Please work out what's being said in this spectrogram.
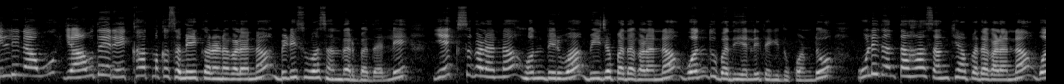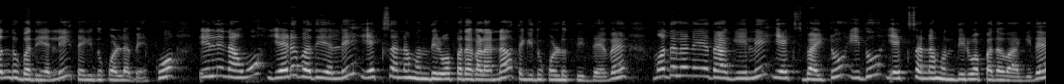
ಇಲ್ಲಿ ನಾವು ಯಾವುದೇ ರೇಖಾತ್ಮಕ ಸಮೀಕರಣಗಳನ್ನು ಬಿಡಿಸುವ ಸಂದರ್ಭದಲ್ಲಿ ಎಕ್ಸ್ಗಳನ್ನು ಹೊಂದಿರುವ ಬೀಜಪದಗಳನ್ನು ಒಂದು ಬದಿಯಲ್ಲಿ ತೆಗೆದುಕೊಂಡು ಉಳಿದಂತಹ ಸಂಖ್ಯಾ ಪದಗಳನ್ನು ಒಂದು ಬದಿಯಲ್ಲಿ ತೆಗೆದುಕೊಳ್ಳಬೇಕು. ಇಲ್ಲಿ ನಾವು ಎಡಬದಿಯಲ್ಲಿ ಎಕ್ಸ್ ಅನ್ನು ಹೊಂದಿರುವ ಪದಗಳನ್ನು ತೆಗೆದುಕೊಳ್ಳುತ್ತಿದ್ದೇವೆ. ಮೊದಲನೆಯದಾಗಿ ಇಲ್ಲಿ ಎಕ್ಸ್ ಬೈ ಟು ಇದು ಎಕ್ಸ್ ಅನ್ನು ಹೊಂದಿರುವ ಪದವಾಗಿದೆ.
